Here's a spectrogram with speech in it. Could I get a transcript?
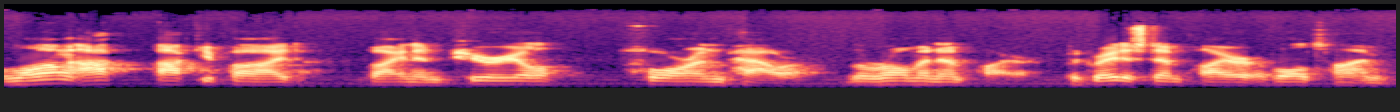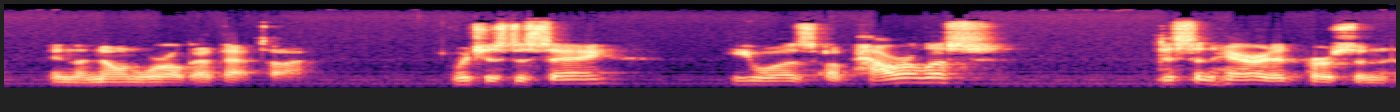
long occupied by an imperial foreign power, the Roman Empire, the greatest empire of all time in the known world at that time. Which is to say, he was a powerless, disinherited person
